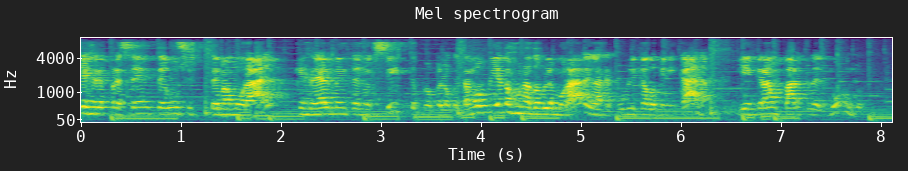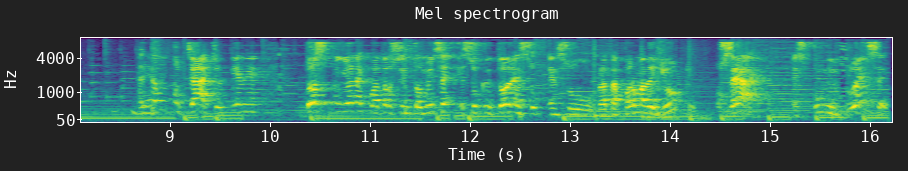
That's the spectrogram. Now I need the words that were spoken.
que, represente un sistema moral que realmente no existe, porque lo que estamos viendo es una doble moral en la República Dominicana y en gran parte del mundo. Este muchacho tiene 2.400.000 suscriptores en su, en su plataforma de YouTube, o sea, es un influencer.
